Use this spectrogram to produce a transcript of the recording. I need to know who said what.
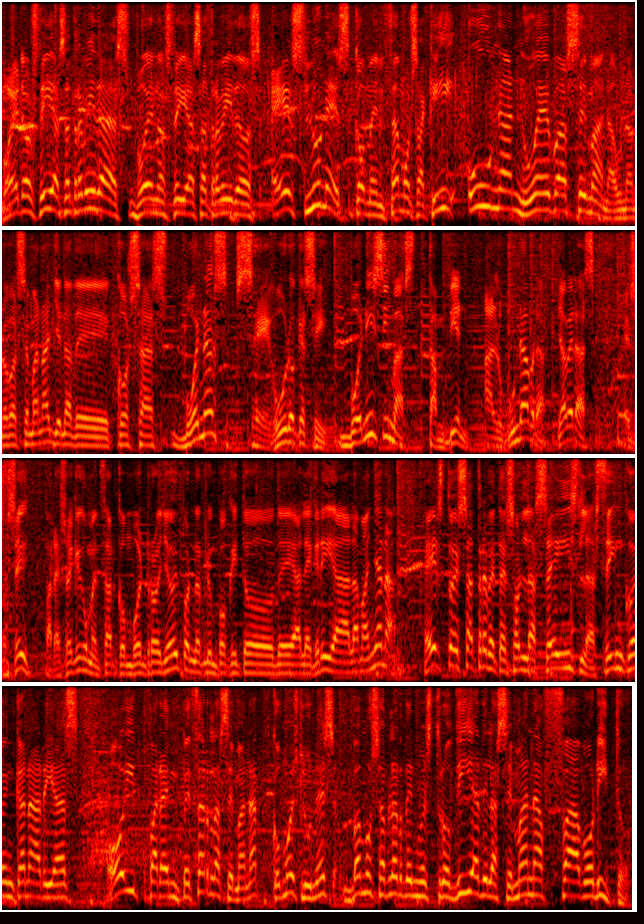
Speaker 1: Buenos días, atrevidas. Buenos días, atrevidos. Es lunes. Comenzamos aquí una nueva semana. Una nueva semana llena de cosas buenas, seguro que sí. Buenísimas, también. Alguna habrá, ya verás. Eso sí, para eso hay que comenzar con buen rollo y ponerle un poquito de alegría a la mañana. Esto es Atrévete, son las 6, las 5 en Canarias. Hoy, para empezar la semana, como es lunes, vamos a hablar de nuestro día de la semana favorito.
